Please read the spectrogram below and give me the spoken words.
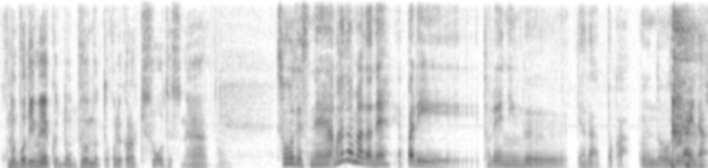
このボディメイクのブームってこれから来そうですね。そうですね。まだまだねやっぱりトレーニング嫌だとか運動嫌いな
